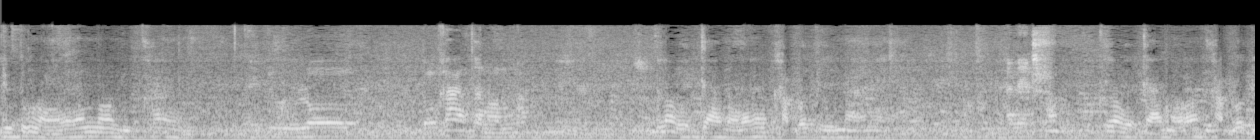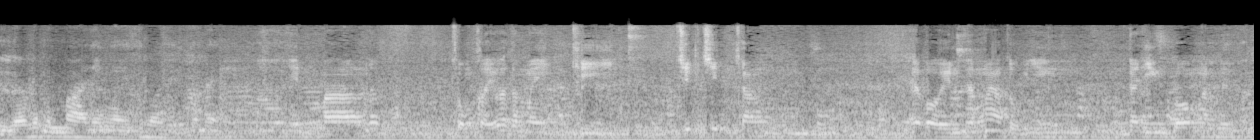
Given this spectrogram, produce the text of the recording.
อยู่ตรงไหนแล้วนอนอยู่ข้างอยู่ลงตรงข้างถนนครับเล่าเหตุการณ์หน่อยแล้วขับรถอยู่มาไงอันนี้ครับเล่าเหตุการณ์หน่อยว่าขับรถอยู่แล้วแล้วมันมายังไงที่เราเห็นกันแน่เห็นมาแล้วสงสัยว่าทำไมขี่ชิดชิดๆจังผมแล้วพอเห็นข้างหน้าถูกยิงก็ยิงพร้อมกันเลยครับ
